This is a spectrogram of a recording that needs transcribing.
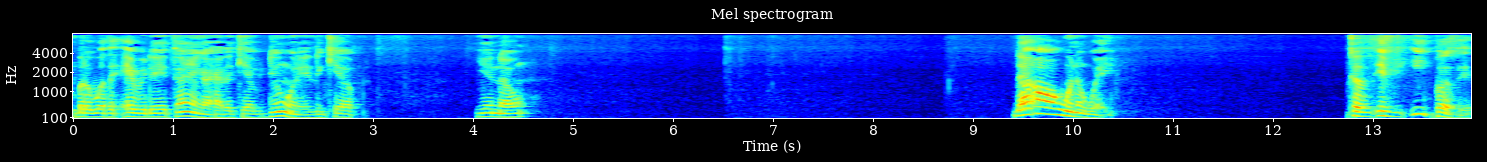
but it was an everyday thing. I had to keep doing it and it kept, you know, that all went away. Because if you eat pussy,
